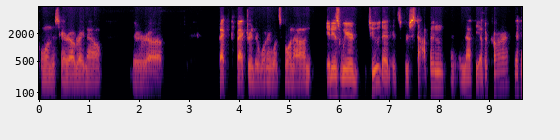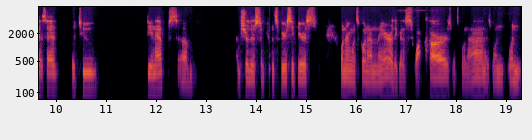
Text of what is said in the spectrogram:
pulling his hair out right now they're uh, back to the factory. They're wondering what's going on. It is weird too that it's Verstappen and not the other car that has had the two DNFs. Um, I'm sure there's some conspiracy theorists wondering what's going on there. Are they going to swap cars? What's going on? Is one one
